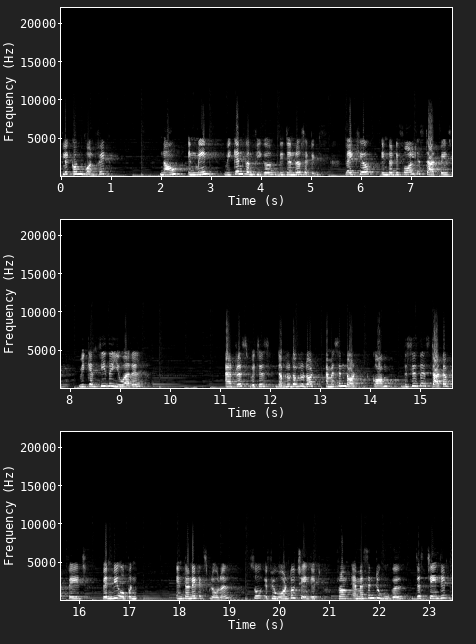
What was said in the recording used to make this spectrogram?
click on config. Now in main we can configure the general settings like here in the default start page we can see the URL address which is www.msn.com. This is the startup page when we open Internet Explorer. So if you want to change it from MSN to Google, just change it.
